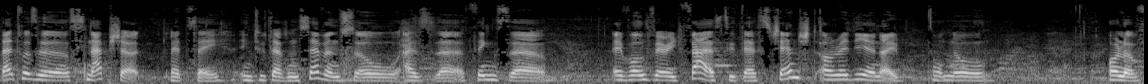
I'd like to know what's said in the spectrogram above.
that was a snapshot, let's say, in 2007. So as uh, things evolved very fast, it has changed already, and I don't know all of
